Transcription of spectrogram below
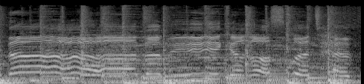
أنا كذاب بيك غصب تحبني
